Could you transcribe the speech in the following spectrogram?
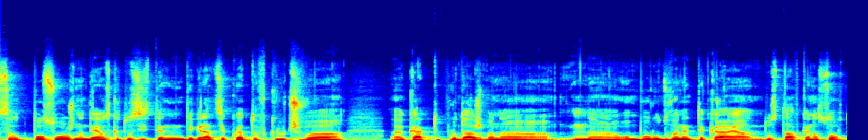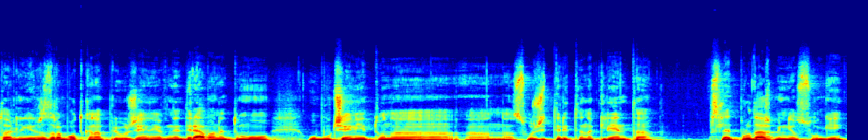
са от по-сложна дейност като системна интеграция, която включва както продажба на, на оборудване, така доставка на софтуер или разработка на приложение, внедряването му, обучението на, на служителите на клиента след продажбени услуги.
